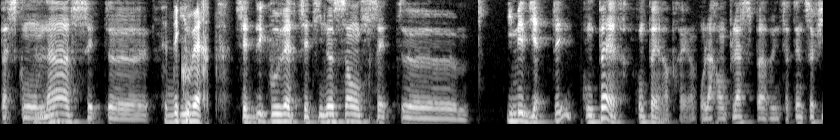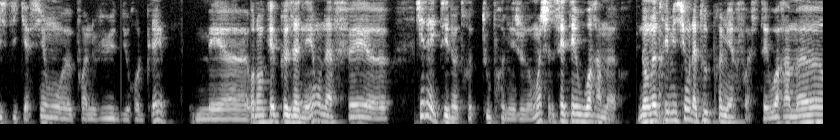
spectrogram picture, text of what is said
parce qu'on Mm. a cette... euh, Cette découverte. cette découverte, cette innocence, cette euh, immédiateté qu'on perd, qu'on perd après. hein. On la remplace par une certaine sophistication euh, point de vue du roleplay. Mais euh, pendant quelques années, on a fait. euh, quel a été notre tout premier jeu de rôle? Moi, c'était Warhammer. Dans notre émission, la toute première fois, c'était Warhammer.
